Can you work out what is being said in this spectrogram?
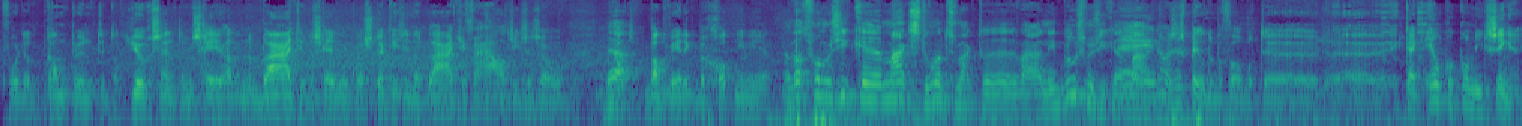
voor dat brandpunt, dat jeugdcentrum, schreef, hadden een blaadje. Daar schreef ik ook wel stukjes in dat blaadje, verhaaltjes en zo. Ja. Wat, wat weet ik bij God niet meer. En wat voor muziek eh maakten ze toen? Want ze maakten, eh, waren niet bluesmuziek aan het Nee, maken. nou, ze speelden bijvoorbeeld. eh, kijk, Eelco kon niet zingen.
